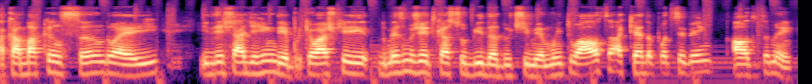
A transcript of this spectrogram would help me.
acabar cansando aí e deixar de render, porque eu acho que do mesmo jeito que a subida do time é muito alta, a queda pode ser bem alta também.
